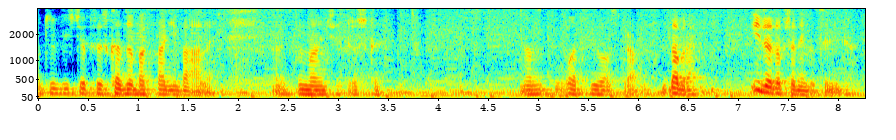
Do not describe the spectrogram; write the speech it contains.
oczywiście przeszkadza bak paliwa, ale, ale w tym momencie troszkę nam ułatwiło sprawę. Dobra, idę do przedniego cylindra.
